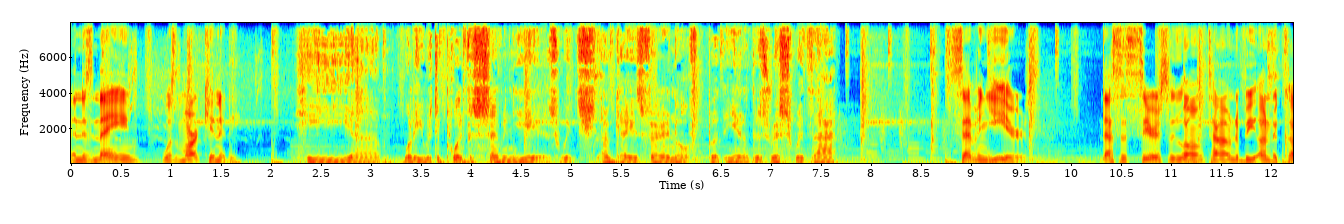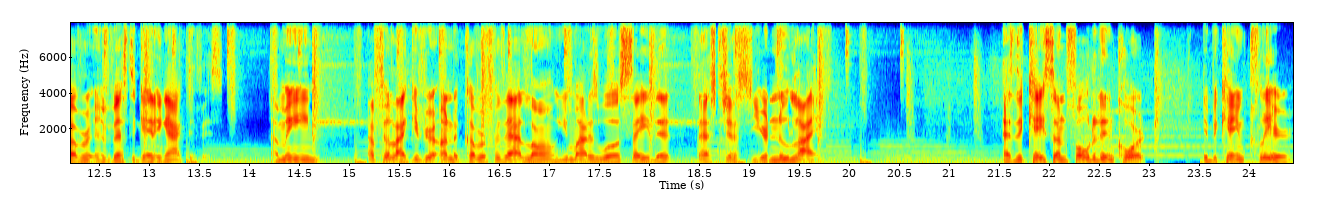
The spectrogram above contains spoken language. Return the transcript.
and his name was Mark Kennedy. He, um, well, he was deployed for seven years, which, okay, is fair enough, but, you know, there's risk with that. Seven years? That's a seriously long time to be undercover investigating activists. I mean, I feel like if you're undercover for that long, you might as well say that that's just your new life. As the case unfolded in court, it became clear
